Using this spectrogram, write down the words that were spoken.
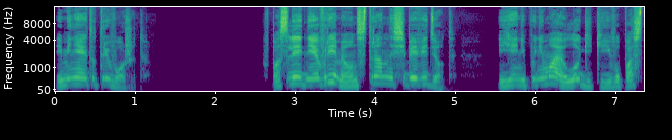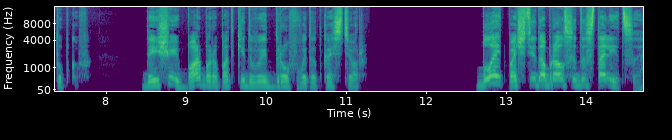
И меня это тревожит. В последнее время он странно себя ведет, и я не понимаю логики его поступков. Да еще и Барбара подкидывает дров в этот костер. Блайт почти добрался до столицы,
